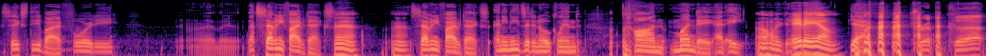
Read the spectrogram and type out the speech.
60 by 40. That's 75 decks. Yeah. Yeah. 75 decks, and he needs it in Oakland on Monday at eight. Oh my god. 8 a.m. Yeah, Trip cut.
